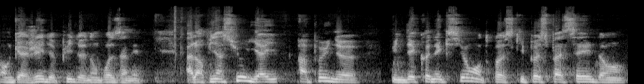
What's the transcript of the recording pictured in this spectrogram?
engagé depuis de nombreuses années. Alors bien sûr, il y a un peu une une déconnexion entre ce qui peut se passer dans,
